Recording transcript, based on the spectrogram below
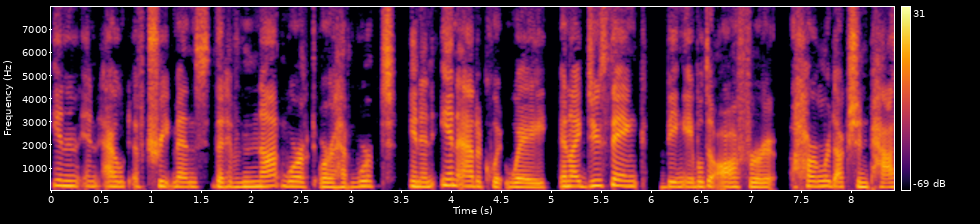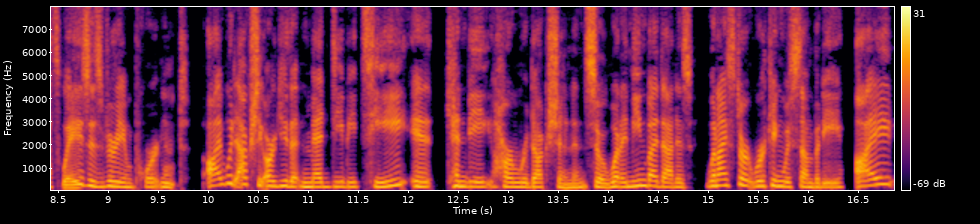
in and out of treatments that have not worked or have worked in an inadequate way. And I do think being able to offer harm reduction pathways is very important. I would actually argue that med DBT, it can be harm reduction. And so what I mean by that is when I start working with somebody, I,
